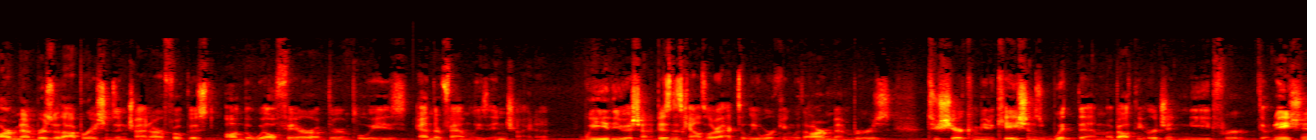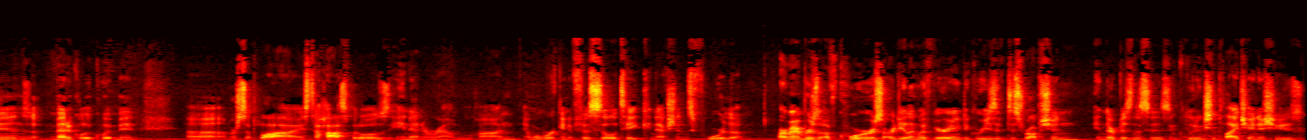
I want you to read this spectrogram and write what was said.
Our members with operations in China are focused on the welfare of their employees and their families in China. We, the US China Business Council, are actively working with our members to share communications with them about the urgent need for donations of medical equipment um, or supplies to hospitals in and around Wuhan, and we're working to facilitate connections for them. Our members, of course, are dealing with varying degrees of disruption in their businesses, including supply chain issues,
